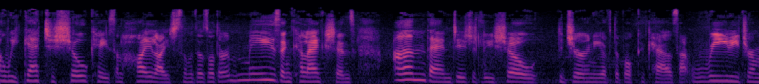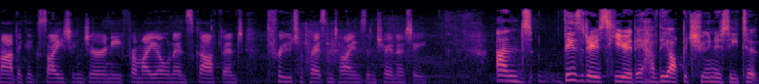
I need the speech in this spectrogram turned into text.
and we get to showcase and highlight some of those other amazing collections and then digitally show the journey of the Book of Kells, that really dramatic, exciting journey from Iona in Scotland through to present times in Trinity. And visitors here, they have the opportunity to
